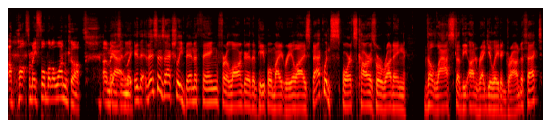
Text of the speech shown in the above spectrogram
apart from a Formula One car. Amazingly, Yeah, this has actually been a thing for longer than people might realize. Back when sports cars were running the last of the unregulated ground effect,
